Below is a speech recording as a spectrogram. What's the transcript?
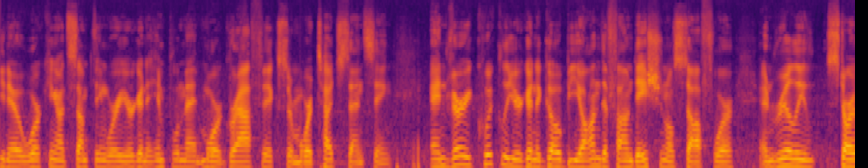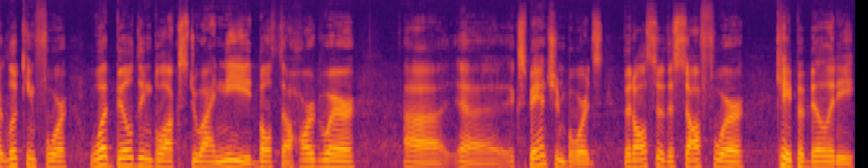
you know, working on something where you're going to implement more graphics or more touch sensing. And very quickly, you're going to go beyond the foundational software and really start looking for what building blocks do I need, both the hardware uh, uh, expansion boards, but also the software capability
